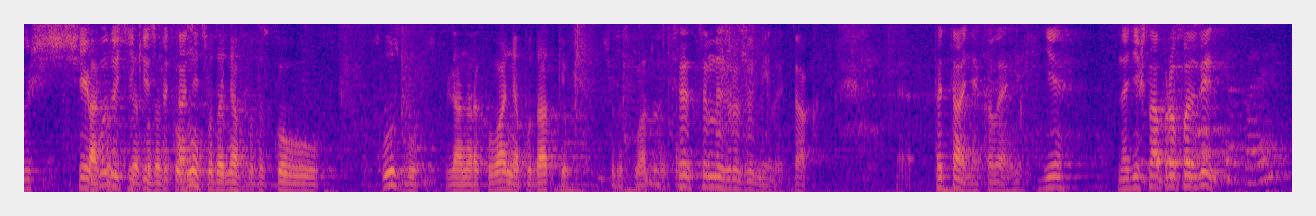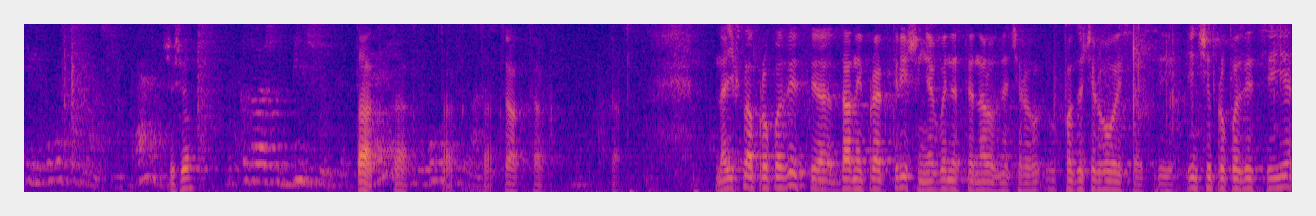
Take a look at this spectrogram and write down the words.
Ну, Ще Також будуть якісь податков- питання? ну, подання в податкову службу для нарахування податків щодо сплати. Це, це ми зрозуміли, так. Е, Питання, колеги, є? Надійшла пропозиція. перелік цільового призначення, правильно? Що що? Ви сказали, що збільшується Так, так, так, так. Так, так, так. Надійшла пропозиція даний проект рішення винести на розгляд черг- позачергової сесії. Інші пропозиції є?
